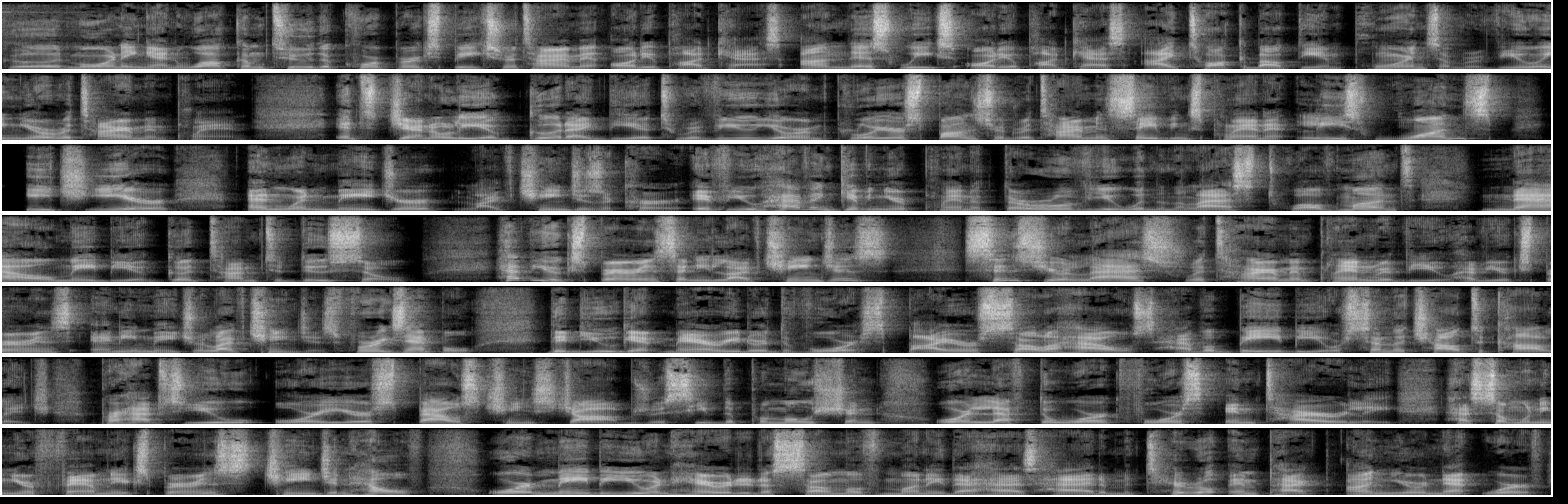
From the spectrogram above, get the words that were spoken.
Good morning and welcome to the Kortberg Speaks Retirement audio podcast. On this week's audio podcast, I talk about the importance of reviewing your retirement plan. It's generally a good idea to review your employer sponsored retirement savings plan at least once each year and when major life changes occur. If you haven't given your plan a thorough review within the last 12 months, now may be a good time to do so. Have you experienced any life changes? Since your last retirement plan review, have you experienced any major life changes? For example, did you get married or divorced, buy or sell a house, have a baby, or send a child to college? Perhaps you or your spouse changed jobs, received a promotion, or left the workforce entirely. Has someone in your family experienced change in health? Or maybe you inherited a sum of money that has had a material impact on your net worth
